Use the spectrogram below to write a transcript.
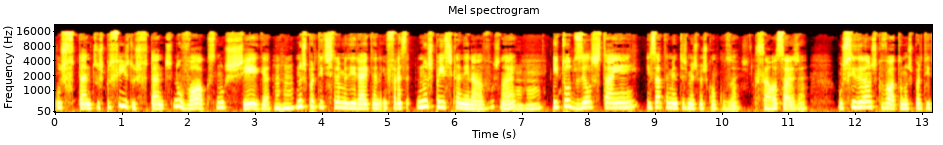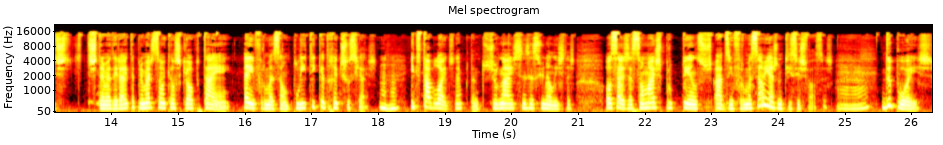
os votantes, os perfis dos votantes no Vox, no Chega, nos partidos de extrema-direita em França, nos países escandinavos, não é? E todos eles têm exatamente as mesmas conclusões. Que são? Ou seja, os cidadãos que votam nos partidos de extrema-direita, primeiro são aqueles que obtêm a informação política de redes sociais e de tabloides, não é? portanto, jornais sensacionalistas. Ou seja, são mais propensos à desinformação e às notícias falsas. Depois,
